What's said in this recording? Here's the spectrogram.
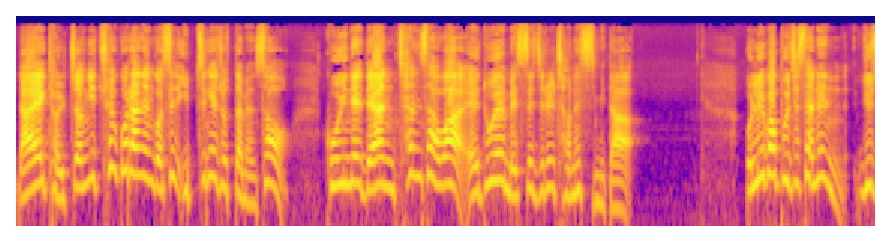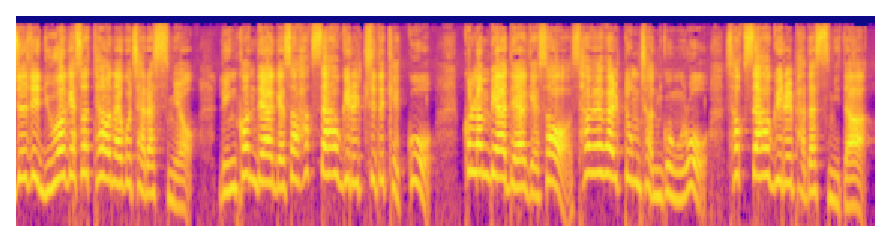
나의 결정이 최고라는 것을 입증해줬다면서 고인에 대한 찬사와 애도의 메시지를 전했습니다. 올리버 부지사는 뉴저지 뉴왁에서 태어나고 자랐으며 링컨 대학에서 학사 학위를 취득했고 콜럼비아 대학에서 사회활동 전공으로 석사 학위를 받았습니다.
